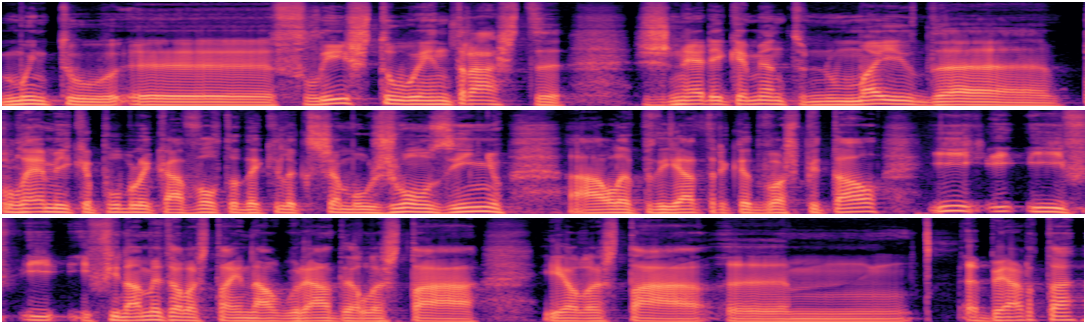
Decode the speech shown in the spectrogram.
muito uh, feliz. Tu entraste genericamente no meio da polémica pública à volta daquilo que se chama o Joãozinho, a ala pediátrica do hospital, e, e, e, e finalmente ela está inaugurada, ela está, ela está um, aberta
